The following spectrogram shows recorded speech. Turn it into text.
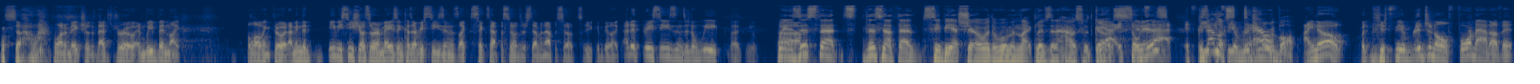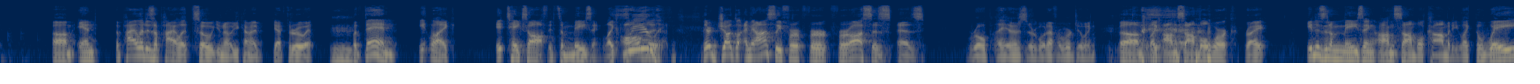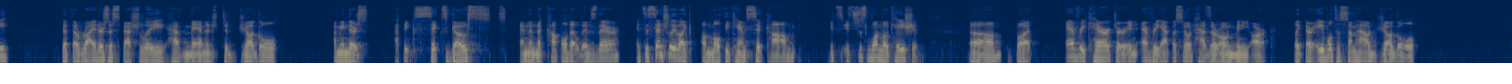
so I want to make sure that that's true. And we've been like blowing through it. I mean, the BBC shows are amazing because every season is like six episodes or seven episodes. So you can be like, I did three seasons in a week. Fuck you. Wait, Um, is this that? This not that CBS show where the woman like lives in a house with Yeah, ghosts? it's, so It it's is? that. It's the, that it's looks the original, terrible. I know, but it's the original format of it. Um, and the pilot is a pilot, so you know you kind of get through it. Mm-hmm. But then it like it takes off. It's amazing. Like all Really? the they're juggling. I mean, honestly, for for for us as as role players or whatever we're doing, um, like ensemble work, right? It is an amazing ensemble comedy. Like the way that the writers, especially, have managed to juggle. I mean, there's I think six ghosts, and then the couple that lives there. It's essentially like a multicam sitcom. It's it's just one location, um, but every character in every episode has their own mini arc. Like they're able to somehow juggle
